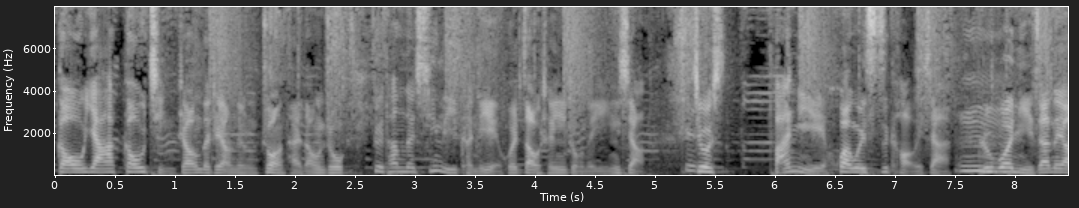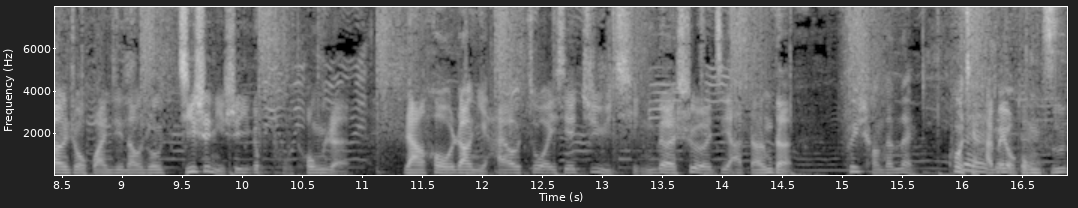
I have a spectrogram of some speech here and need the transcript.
高压、高紧张的这样的一种状态当中，对他们的心理肯定也会造成一种的影响。是就把你换位思考一下，嗯如果你在那样一种环境当中，即使你是一个普通人，然后让你还要做一些剧情的设计啊等等，非常的累，况且还没有对对工资。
